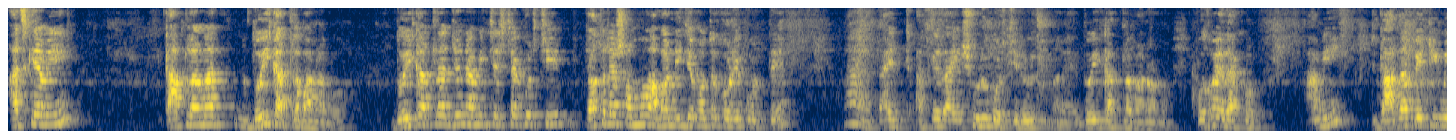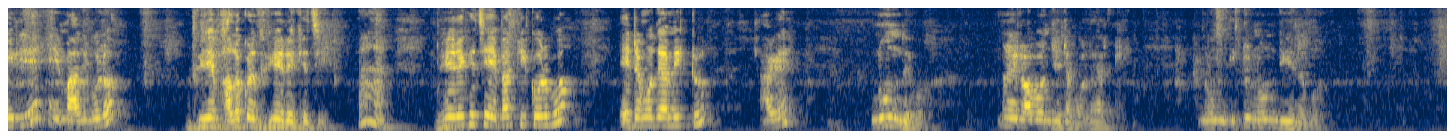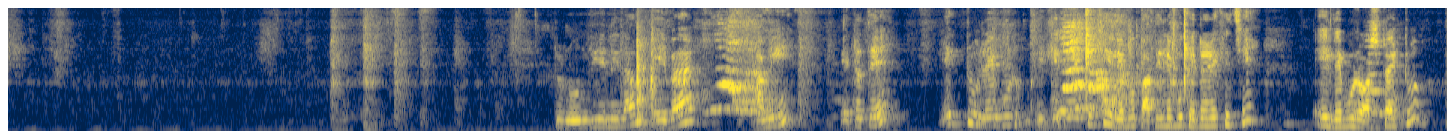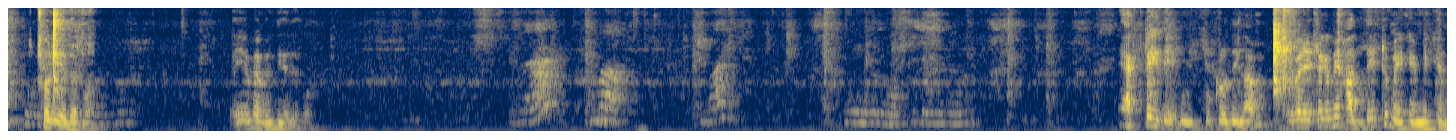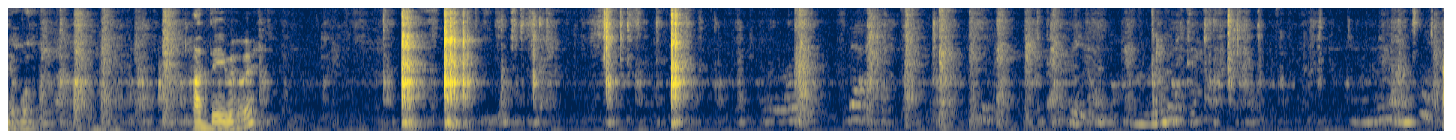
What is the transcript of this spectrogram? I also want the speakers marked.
Speaker 1: আজকে আমি কাতলা মাছ, দই কাতলা বানাবো। দই কাতলার জন্য আমি চেষ্টা করছি, যতটা সম্ভব আমার নিজের মতো করে করতে। হ্যাঁ তাই আজকে তাই শুরু করছি মানে দই কাতলা বানানো। প্রথমে দেখো, আমি গাদা পেটি মিলিয়ে এই মাছগুলো ধুয়ে, ভালো করে ধুয়ে রেখেছি। হ্যাঁ ধুয়ে রেখেছি, এবার কি করব? এটার মধ্যে আমি একটু আগে নুন দেব। মানে লবণ যেটা বলে আর কি। নুন, একটু নুন দিয়ে দেবো। একটু নুন দিয়ে নিলাম। এবার আমি এটাতে একটু লেবুর কেটে রেখেছি, লেবু পাতি লেবু কেটে রেখেছি। এই লেবুর রসটা একটু ছড়িয়ে দেবো। এইভাবে দিয়ে দেবো। একটাই টুকরো দিলাম। এবার এটাকে আমি হাত দিয়ে একটু মেখে মেখে নেব। হাত দিয়ে এইভাবে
